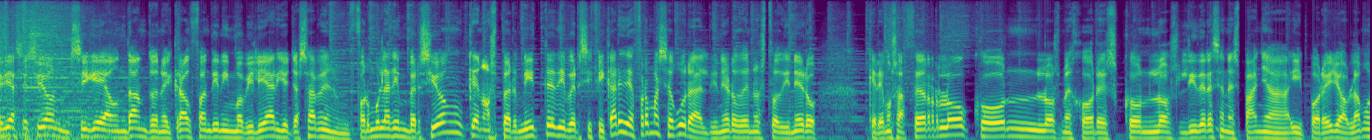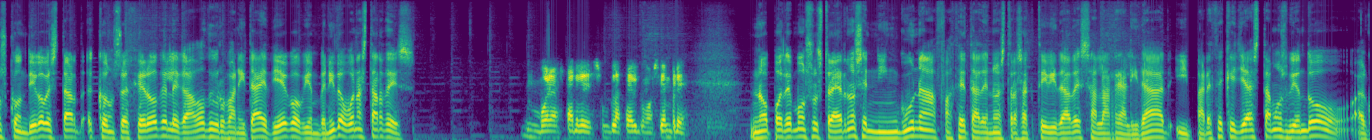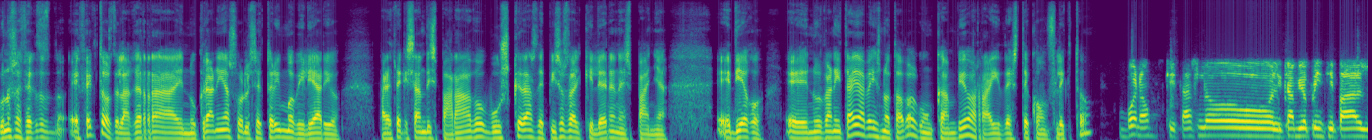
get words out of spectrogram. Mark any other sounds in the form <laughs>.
Media sesión sigue ahondando en el crowdfunding inmobiliario, ya saben, fórmula de inversión que nos permite diversificar y de forma segura el dinero de nuestro dinero. Queremos hacerlo con los mejores, con los líderes en España y por ello hablamos con Diego Bestard, consejero delegado de Urbanitae. Diego, bienvenido, buenas tardes. Buenas tardes, un placer como siempre. No podemos sustraernos en ninguna faceta de nuestras actividades a la realidad y parece que ya estamos viendo algunos efectos, efectos de la guerra en Ucrania sobre el sector inmobiliario. Parece que se han disparado búsquedas de pisos de alquiler en España. Eh, Diego, ¿en Urbanitae habéis notado algún cambio a raíz de este conflicto? Bueno, quizás lo, el cambio principal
